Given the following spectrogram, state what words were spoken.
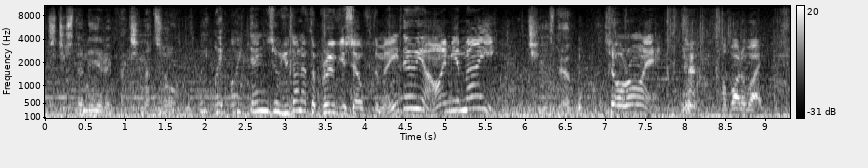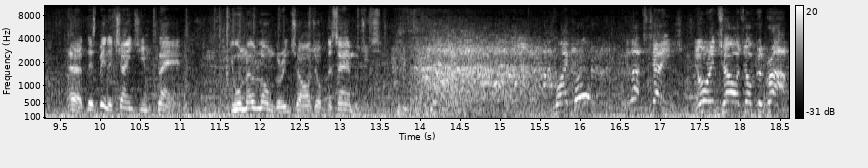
It's just an ear infection, that's all. Wait, wait, wait, Denzel, you don't have to prove yourself to me, do you? I'm your mate. Cheers, Del. It's all right. oh, by the way, uh, there's been a change in plan. You're no longer in charge of the sandwiches. Michael, yeah, that's changed. You're in charge of the grub.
